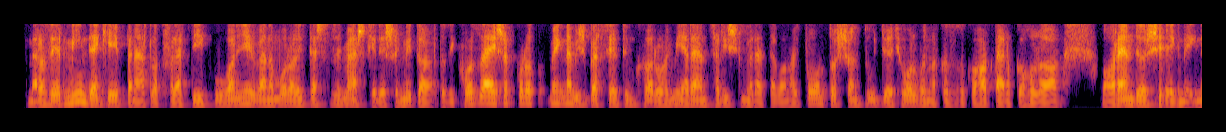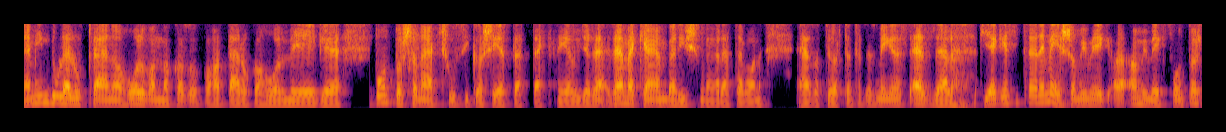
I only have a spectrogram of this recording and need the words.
Mert azért mindenképpen átlag feletti IQ van, nyilván a moralitás ez egy más kérdés, hogy mi tartozik hozzá, és akkor ott még nem is beszéltünk arról, hogy milyen rendszer ismerete van, hogy pontosan tudja, hogy hol vannak azok a határok, ahol a, a rendőrség még nem indul el utána, hol vannak azok a határok, ahol még pontosan átcsúszik a sértetteknél, ugye remek ember ismerete van ehhez a történetet, ez még ezt ezzel kiegészíteném, és ami még, ami még fontos,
